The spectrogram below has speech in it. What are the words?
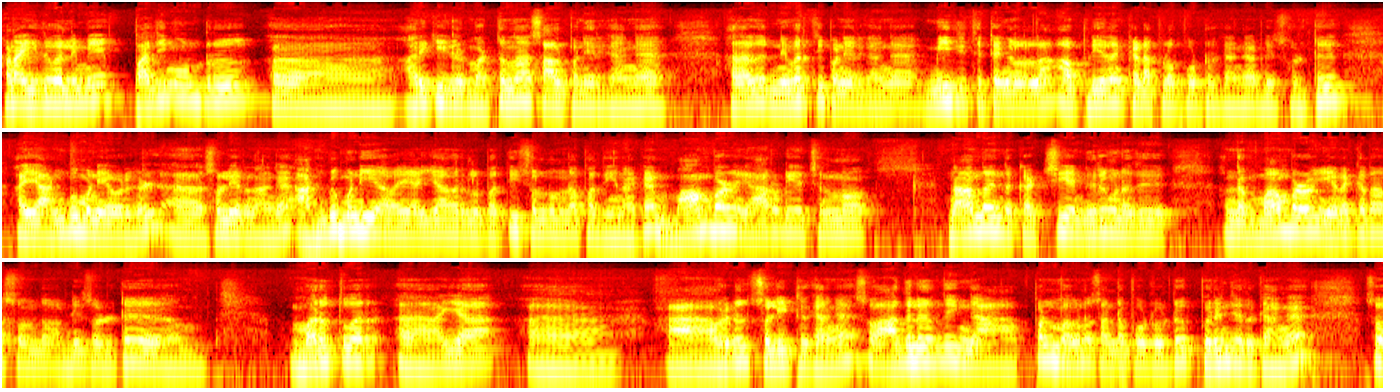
ஆனால் இதுவரையுமே பதிமூன்று அறிக்கைகள் மட்டும்தான் சால்வ் பண்ணியிருக்காங்க. அதாவது நிவர்த்தி பண்ணியிருக்காங்க. மீதி திட்டங்கள் எல்லாம் அப்படியே தான் கிடப்பில் போட்டிருக்காங்க அப்படின்னு சொல்லிட்டு ஐயா அன்புமணி அவர்கள் சொல்லியிருந்தாங்க. அன்புமணி ஐயா அவர்கள் பற்றி சொல்லணும்னா பார்த்தீங்கன்னாக்கா மாம்பழம் யாருடைய சின்னம்? நான் தான் இந்த கட்சியை நிறுவனது. அந்த மாம்பழம் எனக்கு தான் சொந்தம் அப்படின்னு சொல்லிட்டு மருத்துவர் ஐயா அவர்கள் சொல்லிட்டு இருக்காங்க ஸோ அதுலேருந்து இங்கே அப்பன் மகனும் சண்டை போட்டுவிட்டு பிரிஞ்சிருக்காங்க. ஸோ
